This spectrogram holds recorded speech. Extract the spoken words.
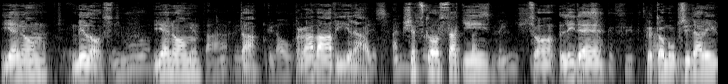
jenom milost, jenom ta pravá víra. Všecko ostatní, co lidé k tomu přidali,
